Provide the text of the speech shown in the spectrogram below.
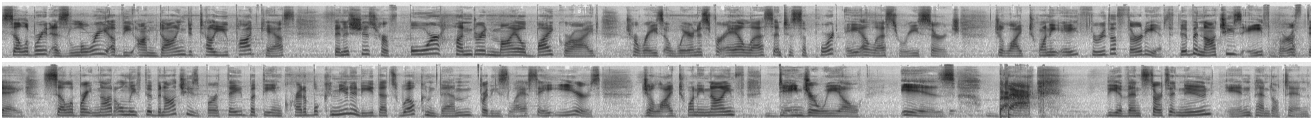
Celebrate as Lori of the I'm Dying to Tell You podcast finishes her 400 mile bike ride to raise awareness for ALS and to support ALS research. July 28th through the 30th, Fibonacci's 8th birthday. Celebrate not only Fibonacci's birthday, but the incredible community that's welcomed them for these last eight years. July 29th, Danger Wheel is back. Back. The event starts at noon in Pendleton.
